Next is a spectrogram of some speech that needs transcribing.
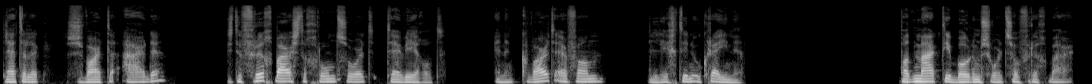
letterlijk zwarte aarde, is de vruchtbaarste grondsoort ter wereld en een kwart ervan ligt in Oekraïne. Wat maakt die bodemsoort zo vruchtbaar?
